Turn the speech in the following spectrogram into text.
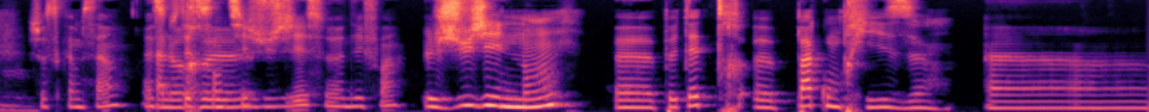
Hmm. choses comme ça. Est-ce que tu t'es senti euh, jugé ce, des fois? Jugée, non. Euh, peut-être euh, pas comprise. Euh,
